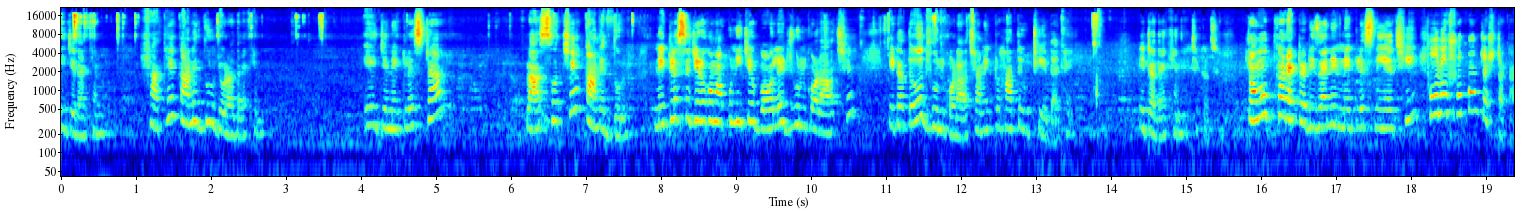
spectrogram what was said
এই যে দেখেন সাথে কানের দুল জোড়া দেখেন। এই যে নেকলেসটা প্লাস হচ্ছে কানের দুল। নেকলেসে যেরকম আপু নিচে বলের ঝুল করা আছে এটাতেও ঝুল করা আছে। আমি একটু হাতে উঠিয়ে দেখাই। এটা দেখেন। ঠিক আছে। চমৎকার একটা ডিজাইনের নেকলেস নিয়েছি। ষোলোশো পঞ্চাশ টাকা।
